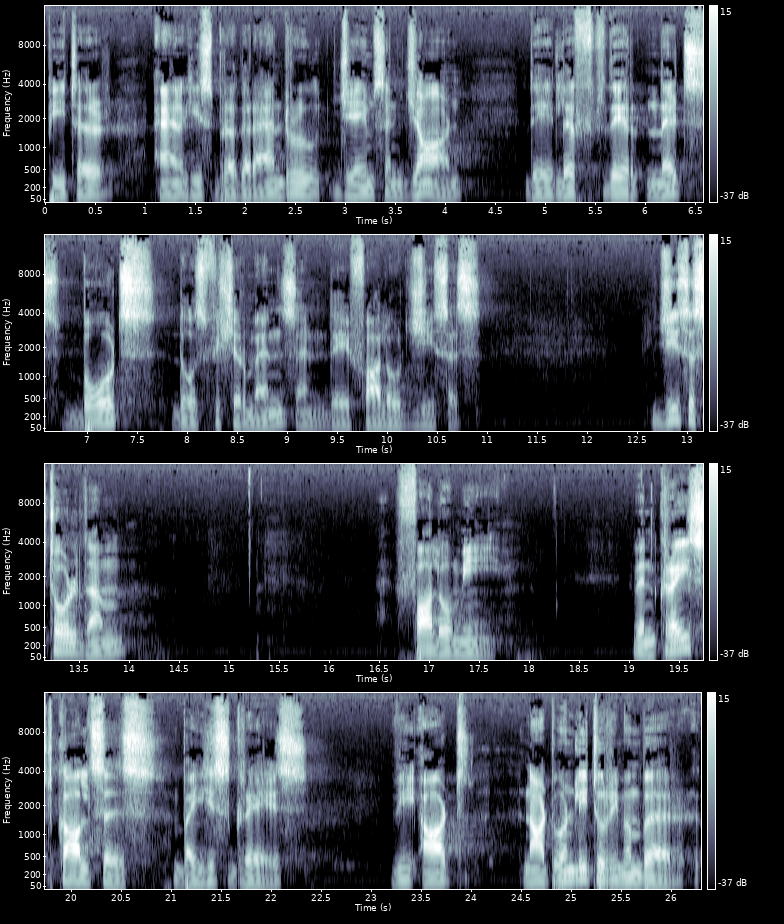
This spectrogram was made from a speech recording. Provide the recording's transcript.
Peter and his brother Andrew, James and John, they left their nets, boats, those fishermen, and they followed Jesus. Jesus told them, Follow me. When Christ calls us by His grace, we ought not only to remember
